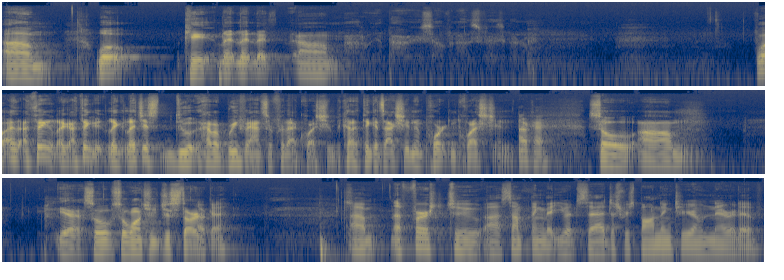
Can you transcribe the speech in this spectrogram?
Um, well, okay, let, let, let, um, Well, I, I, think like I think like let's just do have a brief answer for that question because I think it's actually an important question. Okay. So, um, yeah. So so why don't you just start? Okay. Um, uh, first, to uh, something that you had said, just responding to your own narrative,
